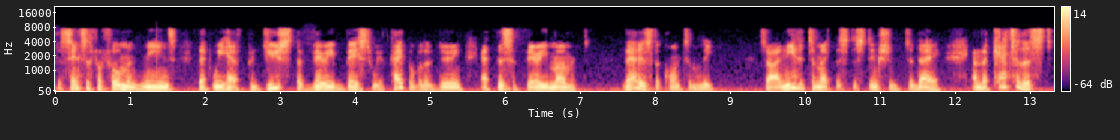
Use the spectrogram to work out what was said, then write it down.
The sense of fulfillment means that we have produced the very best we're capable of doing at this very moment. That is the quantum leap. So I needed to make this distinction today. And the catalyst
